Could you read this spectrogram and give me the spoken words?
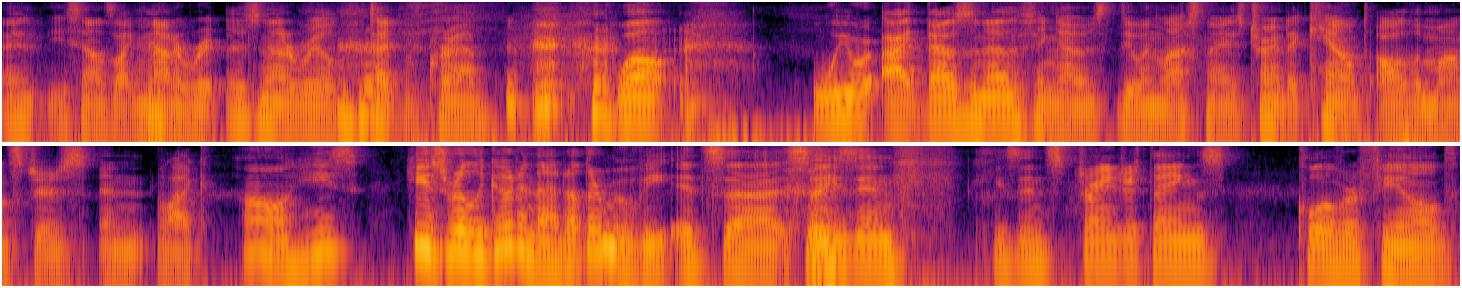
Uh, It sounds like not a. Re- it's not a real type of crab. Well, we were. I, that was another thing I was doing last night. Is trying to count all the monsters and like, oh, he's he's really good in that other movie. It's uh, so he's in he's in Stranger Things, Cloverfield,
